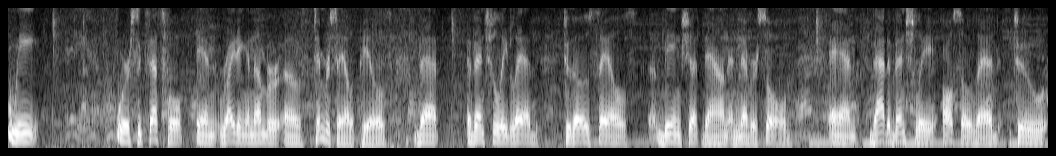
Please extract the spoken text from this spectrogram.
we were successful in writing a number of timber sale appeals that eventually led to those sales being shut down and never sold. And that eventually also led to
